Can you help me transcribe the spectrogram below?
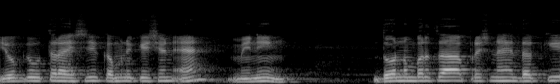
योग्य उत्तर आहे सी कम्युनिकेशन अँड मिनिंग दोन नंबरचा प्रश्न आहे the key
